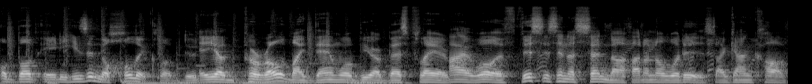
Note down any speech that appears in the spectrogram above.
above 80. He's in the Hullet Club, dude. Hey, yo, Perraud might damn well be our best player. All right, well, if this isn't a send-off, I don't know what is. Tsygankov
